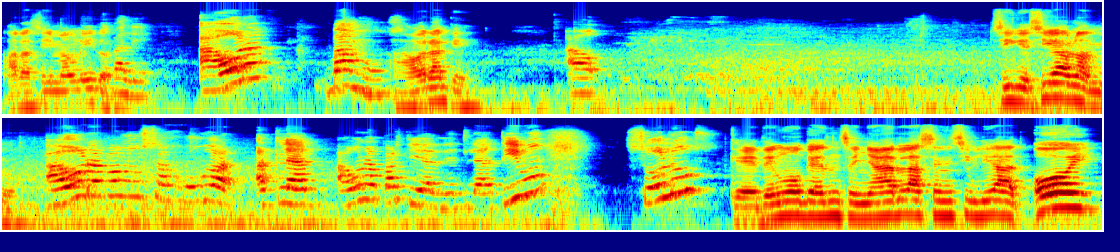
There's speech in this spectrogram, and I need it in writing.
Ahora sí me he unido. Vale vamos. ¿Ahora qué? a- Sigue, sigue hablando. Ahora vamos a jugar a una partida de atletivo Solos. Que tengo que enseñar la sensibilidad. Hoy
